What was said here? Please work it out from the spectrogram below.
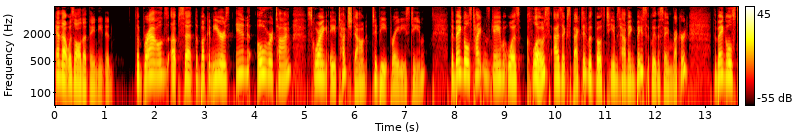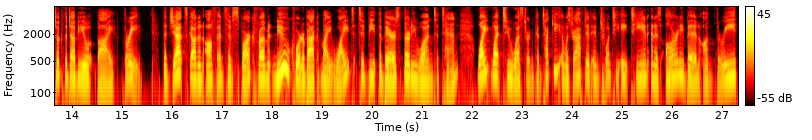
and that was all that they needed. The Browns upset the Buccaneers in overtime, scoring a touchdown to beat Brady's team. The Bengals Titans game was close as expected, with both teams having basically the same record. The Bengals took the W by three. The Jets got an offensive spark from new quarterback Mike White to beat the Bears 31 to 10. White went to Western Kentucky and was drafted in 2018 and has already been on three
